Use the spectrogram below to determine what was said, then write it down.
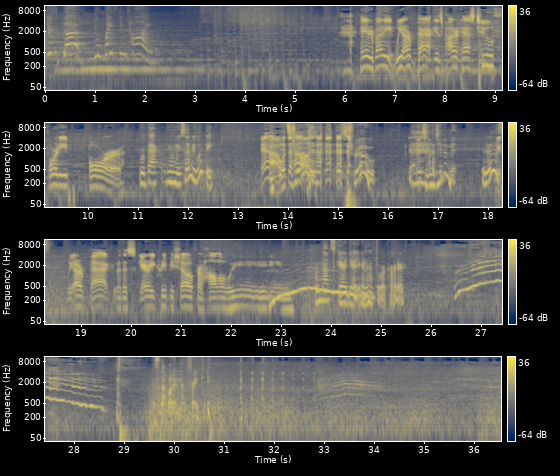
Just go! You're wasting time! Hey everybody, we are back. It's Pottercast 244. We're back when we said we would be. Yeah, what the It's hell? true. It's true. It's legitimate. It is. we are back with a scary, creepy show for Halloween. I'm not scared yet. You're gonna have to work harder. That's not what I meant, Frankie.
